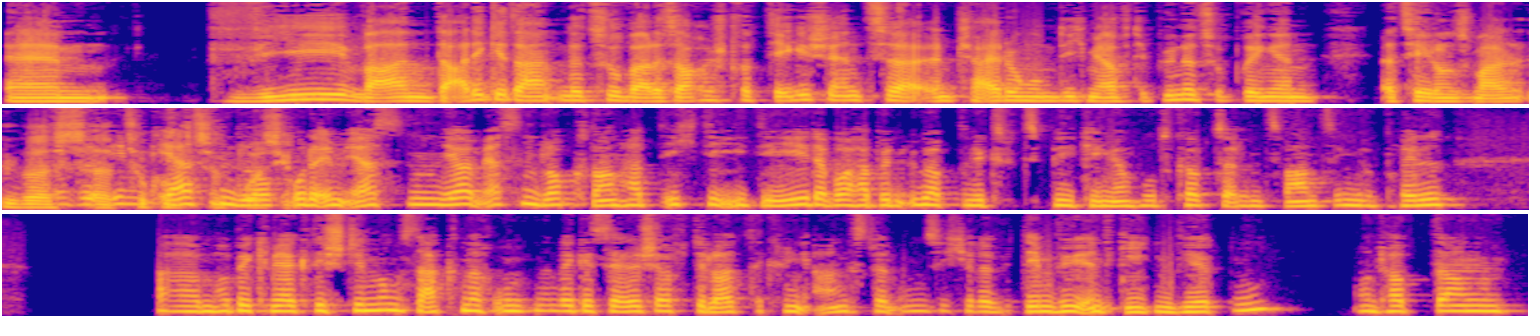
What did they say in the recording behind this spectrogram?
Ähm, wie waren da die Gedanken dazu? War das auch eine strategische Entscheidung, um dich mehr auf die Bühne zu bringen? Erzähl uns mal über das also äh, im ersten Lock oder im ersten, ja, im ersten Lockdown hatte ich die Idee, da habe ich überhaupt nichts mit Speaking am Hut gehabt, 2020 im April, ähm, habe ich gemerkt, die Stimmung sackt nach unten in der Gesellschaft, die Leute kriegen Angst, werden unsicher, dem will ich entgegenwirken und habe dann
